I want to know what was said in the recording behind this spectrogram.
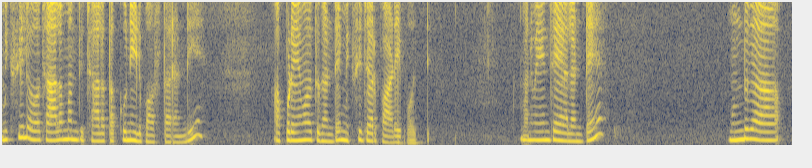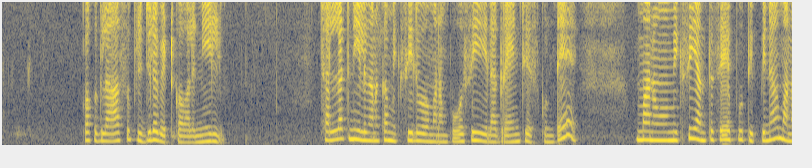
మిక్సీలో చాలామంది చాలా తక్కువ నీళ్ళు పోస్తారండి. అప్పుడు ఏమవుతుందంటే మిక్సీ జార్ పాడైపోద్ది. మనం ఏం చేయాలంటే ముందుగా ఒక గ్లాసు ఫ్రిడ్జ్లో పెట్టుకోవాలి నీళ్ళు. చల్లటి నీళ్ళు కనుక మిక్సీలో మనం పోసి ఇలా గ్రైండ్ చేసుకుంటే మనం మిక్సీ ఎంతసేపు తిప్పినా మన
